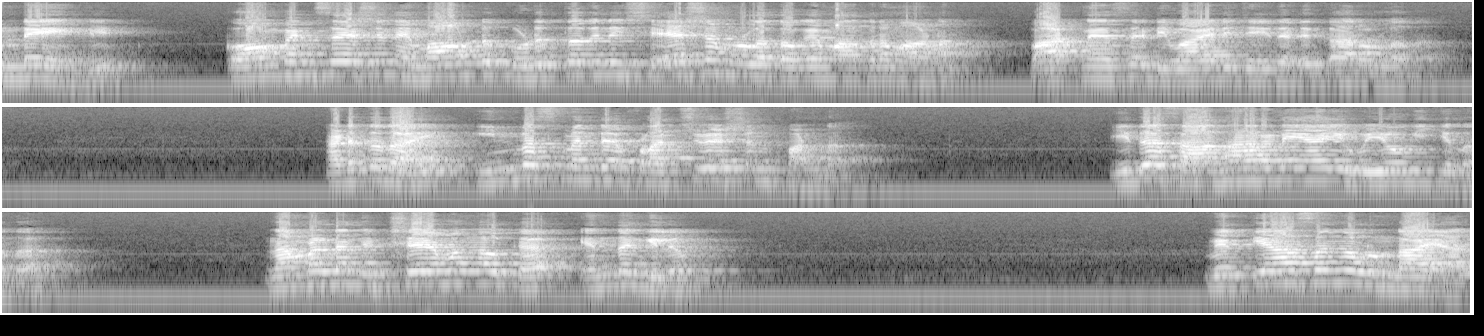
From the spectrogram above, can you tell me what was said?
ഉണ്ടെങ്കിൽ കോമ്പൻസേഷൻ എമൗണ്ട് കൊടുത്തതിന് ശേഷമുള്ള തുക മാത്രമാണ് പാർട്ട്നേഴ്സ് ഡിവൈഡ് ചെയ്തെടുക്കാറുള്ളത്. അടുത്തതായി ഇൻവെസ്റ്റ്മെന്റ് ഫ്ലക്ച്വേഷൻ ഫണ്ട് ഇത് സാധാരണയായി ഉപയോഗിക്കുന്നത് നമ്മളുടെ നിക്ഷേപങ്ങൾക്ക് എന്തെങ്കിലും വ്യത്യാസങ്ങൾ ഉണ്ടായാൽ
